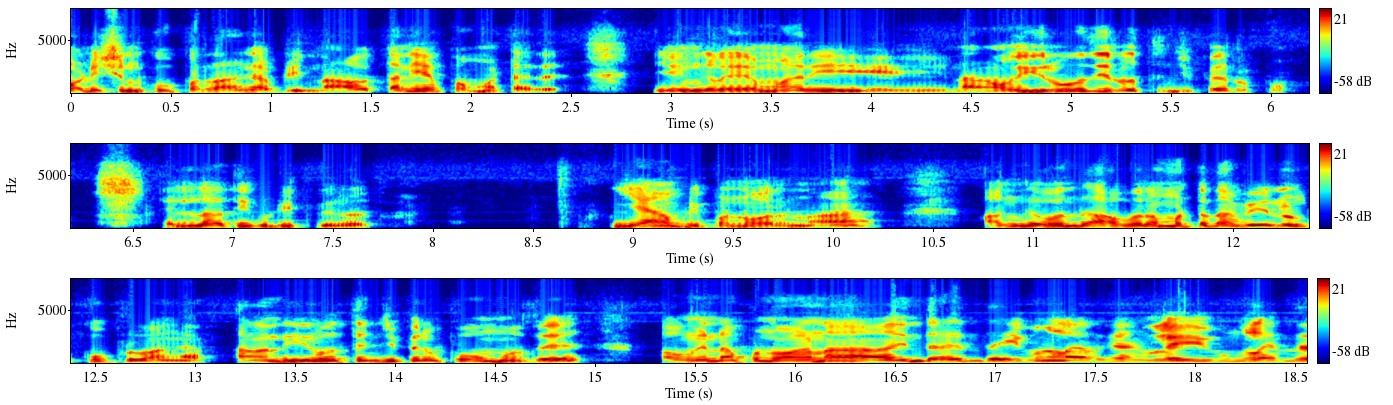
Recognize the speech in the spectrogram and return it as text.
ஆடிஷன் கூப்பிடுறாங்க அப்படின்னா அவர் தனியாக போக மாட்டார். எங்களை மாதிரி நாங்கள் இருபது இருபத்தஞ்சு பேர் இருப்போம். எல்லாத்தையும் கூட்டிகிட்டு போயிடுவார். ஏன் அப்படி பண்ணுவாருன்னா அங்கே வந்து அவரை மட்டும் தான் வேணும்னு கூப்பிடுவாங்க. ஆனால் அந்த இருபத்தஞ்சு பேரும் போகும்போது அவங்க என்ன பண்ணுவாங்கன்னா இந்த இந்த இவங்களாம் இருக்காங்களே இவங்களாம் இந்த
